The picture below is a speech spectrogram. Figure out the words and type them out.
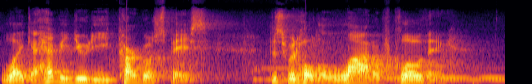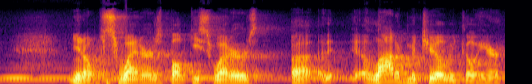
like a heavy duty cargo space. This would hold a lot of clothing. You know, sweaters, bulky sweaters, uh, a lot of material would go here.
